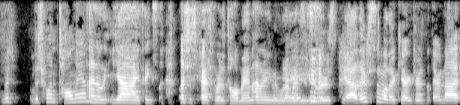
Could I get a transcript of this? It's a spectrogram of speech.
Which which one? Tall man. I don't. Yeah, I think so. Let's just fast forward to tall man. I don't even remember Okay. any of the others. yeah, there's some other characters, but they're not.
